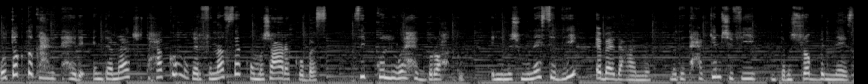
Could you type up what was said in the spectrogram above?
وطاقتك هتتحرق. انت مالكش تحكم غير في نفسك ومشاعرك وبس. سيب كل واحد براحته. اللي مش مناسب ليك ابعد عنه ما تتحكمش فيه. انت مش رب الناس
